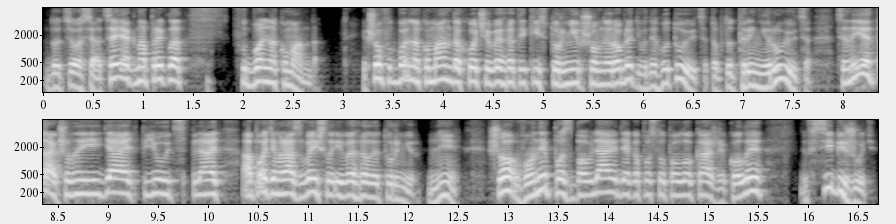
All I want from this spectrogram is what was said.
до цього свята. Це як, наприклад, футбольна команда. Якщо футбольна команда хоче виграти якийсь турнір, що вони роблять, вони готуються, тобто тренуються. Це не є так, що вони їдять, п'ють, сплять, а потім раз вийшли і виграли турнір. Ні. Що вони позбавляють, як апостол Павло каже, коли всі біжуть,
